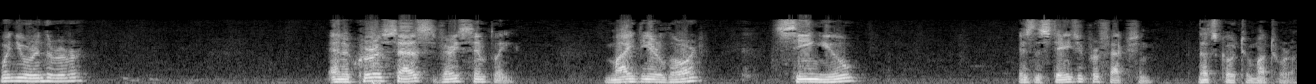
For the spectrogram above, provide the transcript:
when you were in the river? And Akrura says very simply, My dear Lord, seeing you is the stage of perfection. Let's go to Mathura.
